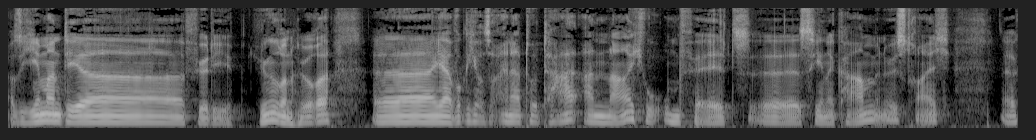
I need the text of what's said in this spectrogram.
Also jemand, der für die jüngeren Hörer äh, ja wirklich aus einer total Anarcho-Umfeld-Szene äh, kam in Österreich. Äh,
